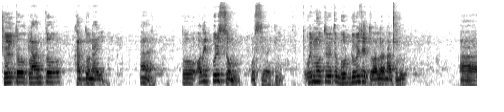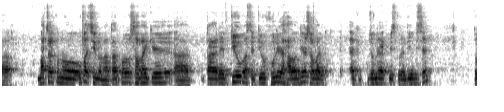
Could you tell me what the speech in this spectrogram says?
শরীর তো ক্লান্ত, খাদ্য নাই হ্যাঁ? তো অনেক পরিশ্রম করছি আর কি। তো ওই মুহূর্তে তো ভোট ডুবে যেত, আল্লাহ না করুক। বাঁচার কোনো উপায় ছিল না। তারপর সবাইকে টায়ারের টিউব আছে, টিউব ফুলিয়ে হাওয়া দিয়ে সবাই একজনে এক পিস করে দিয়ে দিছে। তো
